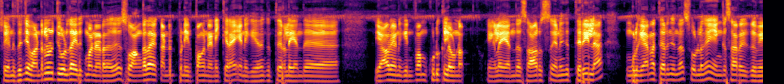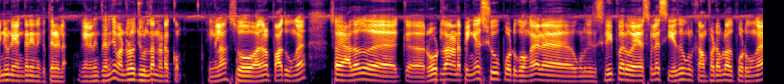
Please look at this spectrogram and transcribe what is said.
ஸோ எனக்கு தெரிஞ்சு வண்டலூர் ஜோல் தான் இதுக்கு மாதிரி நடந்தது. ஸோ அங்கே தான் கண்டக்ட் பண்ணியிருப்பாங்கன்னு நினைக்கிறேன். எனக்கு எனக்கு தெரியல எந்த யாரும் எனக்கு இன்ஃபார்ம் கொடுக்கல ஒன்றும் ஓகேங்களா? எந்த சார்ஸும் எனக்கு தெரியல. உங்களுக்கு யாரும் தெரிஞ்சிருந்தால் சொல்லுங்கள் எங்கள் சார் இருக்குது வென்யூ எங்கன்னு எனக்கு தெரியல. ஓகே எனக்கு தெரிஞ்சு வண்டலூர் ஜூல் தான் நடக்கும். ஓகேங்களா? ஸோ அதனால் பார்த்துக்கோங்க. ஸோ அதாவது ரோட்டில் தான் நடப்பீங்க. ஷூ போட்டுக்கோங்க. இல்லை உங்களுக்கு ஸ்லீப்பர் எஸ் வெல் எது உங்களுக்கு கம்ஃபர்டபுளாக அது போட்டுக்கோங்க.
